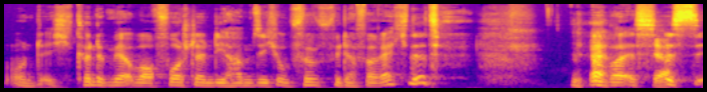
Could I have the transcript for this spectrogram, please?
Und ich könnte mir aber auch vorstellen, die haben sich um fünf wieder verrechnet. aber es ja. ist,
